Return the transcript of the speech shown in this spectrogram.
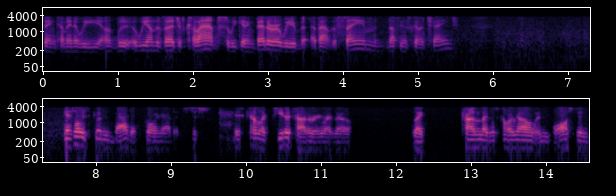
think? I mean, are we are we, on the verge of collapse? Are we getting better? Are we about the same? Nothing's going to change. There's always good and bad that's going on. It's just it's kind of like teeter tottering right now, like kind of like what's going on in Boston.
